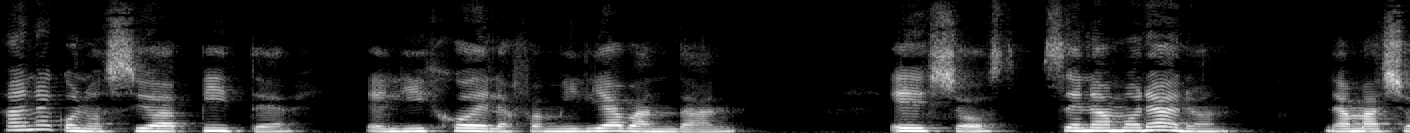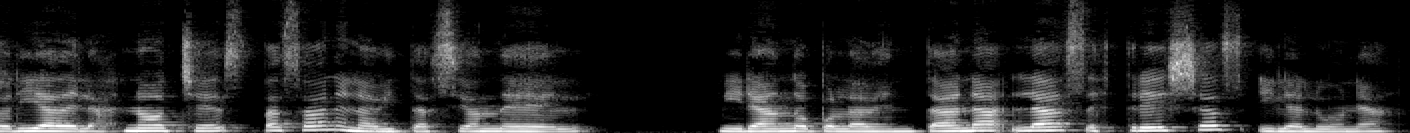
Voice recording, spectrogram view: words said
Ana conoció a Peter, el hijo de la familia Van Damme. Ellos se enamoraron. La mayoría de las noches pasaban en la habitación de él. mirando por la ventana las estrellas y la luna.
